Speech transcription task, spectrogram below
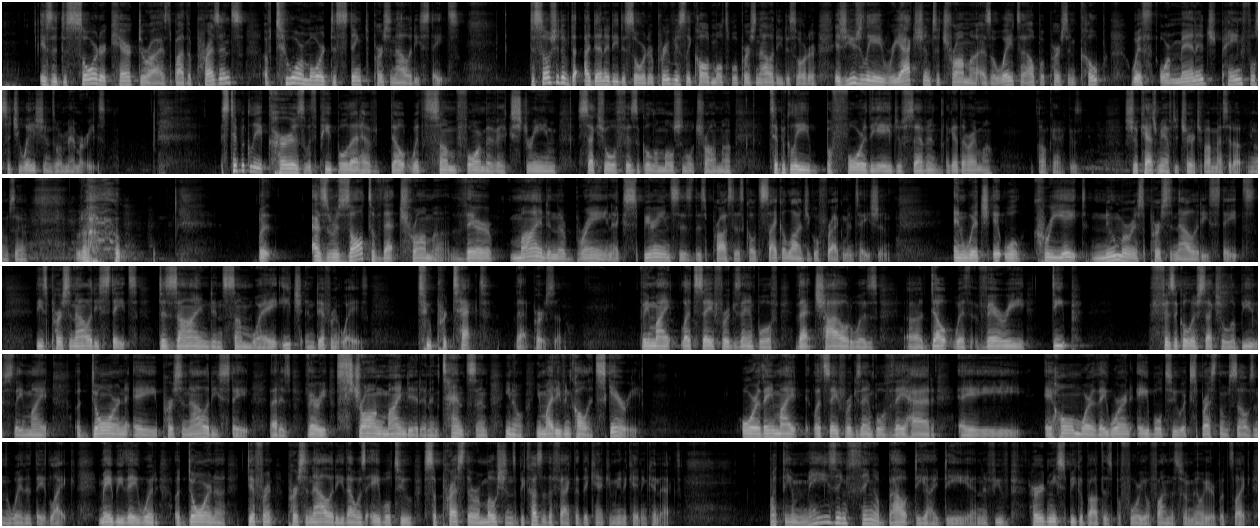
is a disorder characterized by the presence of two or more distinct personality states. Dissociative identity disorder, previously called multiple personality disorder, is usually a reaction to trauma as a way to help a person cope with or manage painful situations or memories. This typically occurs with people that have dealt with some form of extreme sexual, physical, emotional trauma, typically before the age of seven. I get that right, Mom? Okay, because she'll catch me after church if I mess it up, you know what I'm saying? But, but as a result of that trauma, their mind and their brain experiences this process called psychological fragmentation in which it will create numerous personality states. These personality states designed in some way, each in different ways, to protect that person. They might, let's say, for example, if that child was uh, dealt with very deep physical or sexual abuse, they might adorn a personality state that is very strong minded and intense, and you know, you might even call it scary. Or they might, let's say, for example, if they had a, a home where they weren't able to express themselves in the way that they'd like. Maybe they would adorn a different personality that was able to suppress their emotions because of the fact that they can't communicate and connect. But the amazing thing about DID, and if you've heard me speak about this before, you'll find this familiar, but it's like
